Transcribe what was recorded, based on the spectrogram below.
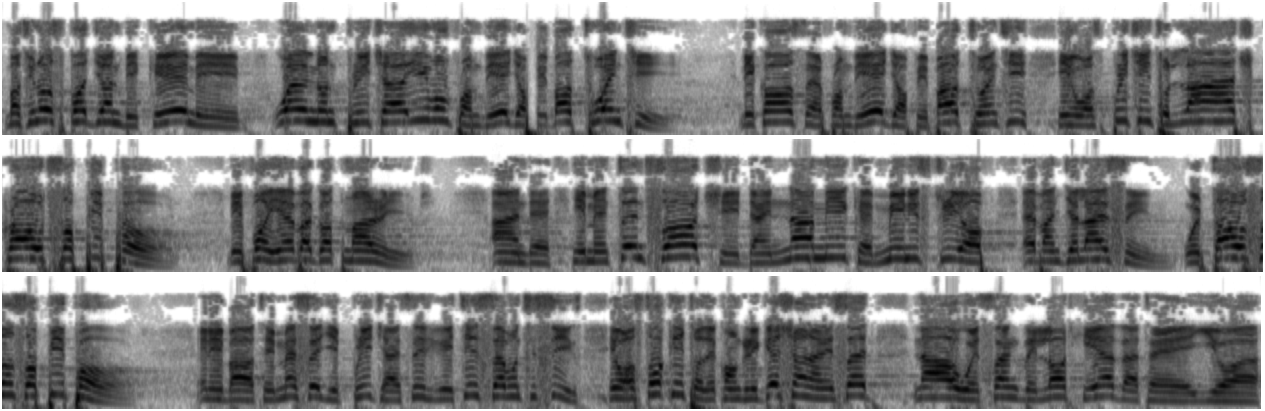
But you know, Spurgeon became a well-known preacher even from the age of about 20 because uh, from the age of about 20, he was preaching to large crowds of people before he ever got married. And uh, he maintained such a dynamic uh, ministry of evangelizing with thousands of people. In about a message he preached, I think 1876, he was talking to the congregation and he said, now we thank the Lord here that uh, you are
